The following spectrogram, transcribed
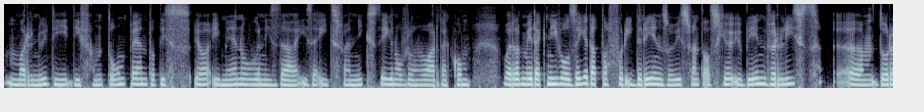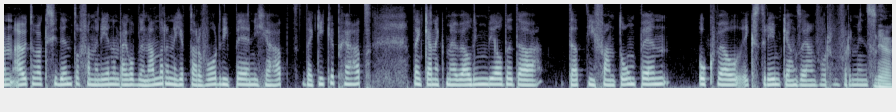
maar nu, die, die fantoompijn, dat is, ja, in mijn ogen is dat, is dat iets van niks tegenover waar dat komt. Waarmee dat ik niet wil zeggen dat dat voor iedereen zo is. Want als je je been verliest um, door een autoaccident of van de ene dag op de andere en je hebt daarvoor die pijn niet gehad, dat ik heb gehad, dan kan ik mij wel inbeelden dat, dat die fantoompijn ook wel extreem kan zijn voor, voor mensen. Ja.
